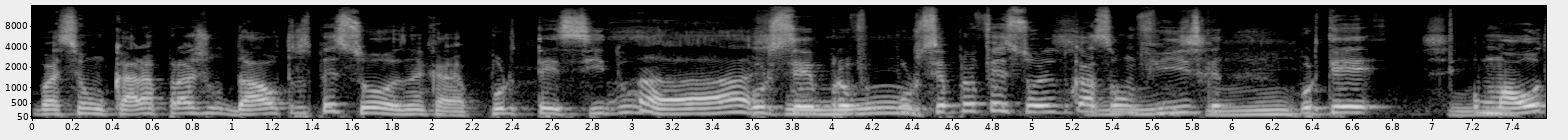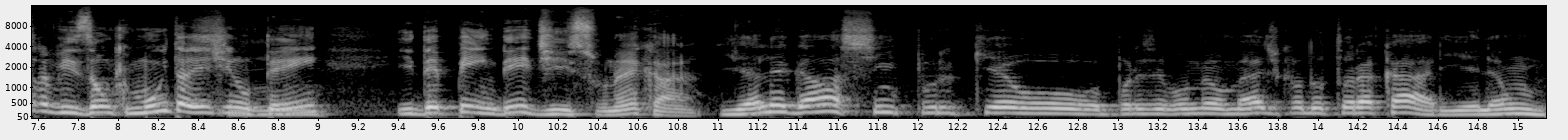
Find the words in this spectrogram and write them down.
vai ser um cara pra ajudar outras pessoas, né, cara? Por ter sido. Ah, por, ser prof- por ser professor de educação Sim, física, sim, por ter uma outra visão que muita gente não tem e depender disso, né, cara? E é legal assim, porque, o, por exemplo, o meu médico é o doutor Acari. Ele é um,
